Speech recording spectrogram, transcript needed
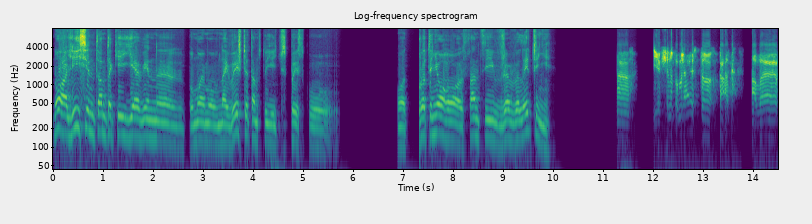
Ну, а Лісін там такий є, він, е, по-моєму, найвище там стоїть в списку. От. Проти нього санкції вже ввеличені. Е, якщо не помиляюсь, то так, але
